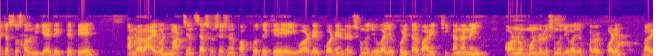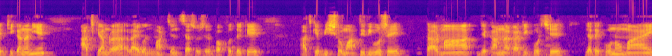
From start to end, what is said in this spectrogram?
এটা সোশ্যাল মিডিয়ায় দেখতে পেয়ে। আমরা রায়গঞ্জ মার্চেন্টস অ্যাসোসিয়েশনের পক্ষ থেকে এই ওয়ার্ডের কোঅর্ডিনেটরের সঙ্গে যোগাযোগ করি, তার বাড়ির ঠিকানা নেই। অর্ণব মণ্ডলের সঙ্গে যোগাযোগ করার পরে বাড়ির ঠিকানা নিয়ে আজকে আমরা রায়গঞ্জ মার্চেন্টস অ্যাসোসিয়েশনের পক্ষ থেকে আজকে বিশ্ব মাতৃ দিবসে তার মা যে কান্নাকাটি করছে, যাতে কোনো মায়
